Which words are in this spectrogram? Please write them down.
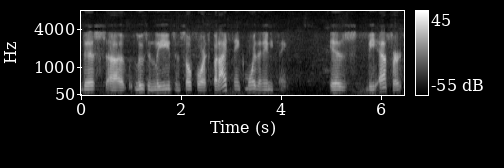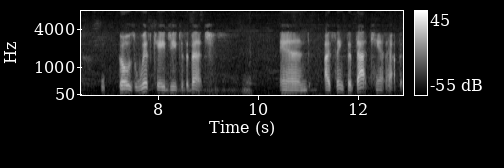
this, uh, losing leads and so forth. But I think more than anything is the effort goes with KG to the bench. And I think that that can't happen.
